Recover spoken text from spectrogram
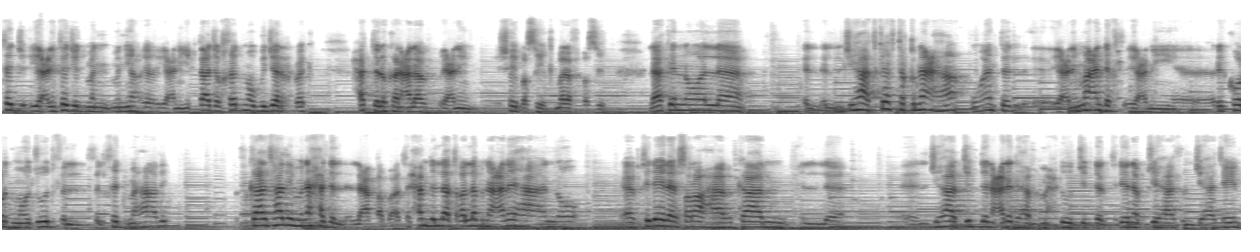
تج يعني تجد من من يعني يحتاج الخدمة وبيجربك حتى لو كان على يعني شيء بسيط ملف بسيط. لكنه الجهات كيف تقنعها؟ وأنت يعني ما عندك يعني ريكورد موجود في في الخدمة هذه؟ فكانت هذه من أحد العقبات. الحمد لله تغلبنا عليها إنه ابتدينا صراحة كان الجهات جدا عددها محدود جدا. ابتدينا بجهة ثم جهتين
